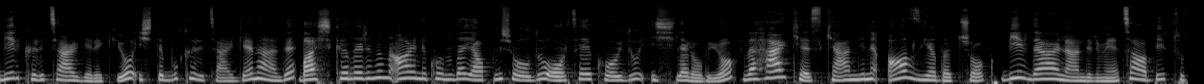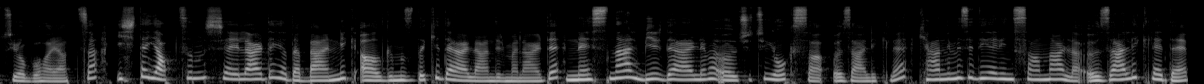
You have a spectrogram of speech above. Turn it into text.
bir kriter gerekiyor. İşte bu kriter genelde başkaları başkalarının aynı konuda yapmış olduğu ortaya koyduğu işler oluyor ve herkes kendini az ya da çok bir değerlendirmeye tabi tutuyor bu hayatta. İşte yaptığımız şeylerde ya da benlik algımızdaki değerlendirmelerde nesnel bir değerleme ölçütü yoksa özellikle kendimizi diğer insanlarla özellikle de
